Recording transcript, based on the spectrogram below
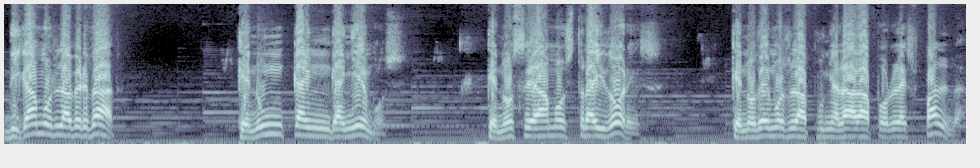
digamos la verdad, que nunca engañemos, que no seamos traidores, que no demos la puñalada por la espalda.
